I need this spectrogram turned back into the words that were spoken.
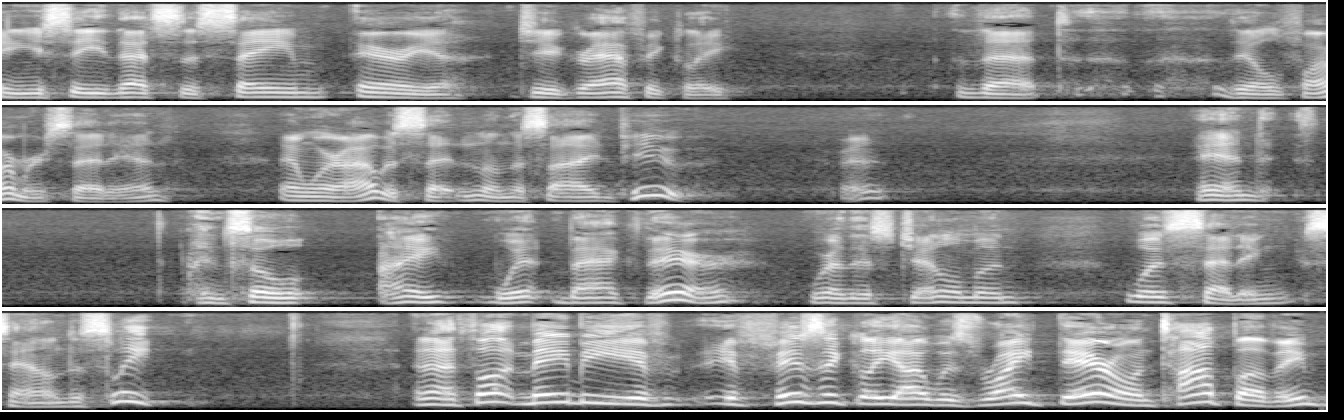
And you see, that's the same area geographically that the old farmer sat in and where I was sitting on the side pew. Right? And and so I went back there where this gentleman was sitting sound asleep. And I thought maybe if, if physically I was right there on top of him,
